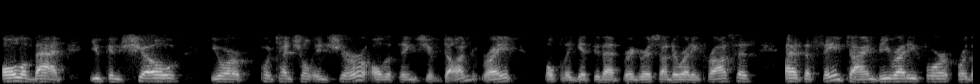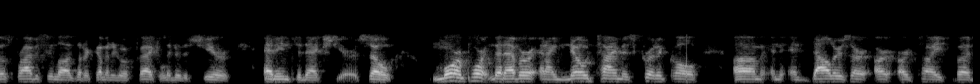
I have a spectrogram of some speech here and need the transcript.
all of that, you can show your potential insurer all the things you've done, right? Hopefully get through that rigorous underwriting process. And at the same time, be ready for, for those privacy laws that are coming into effect later this year and into next year. So more important than ever. And I know time is critical um, and, and dollars are, are, are tight, but,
